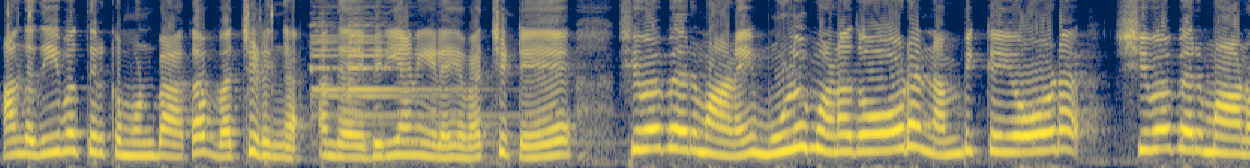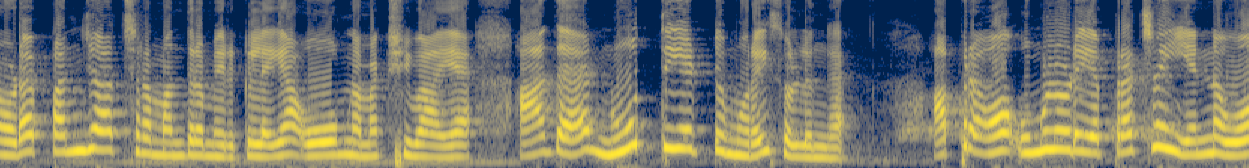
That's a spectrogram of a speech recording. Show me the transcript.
அந்த தீபத்திற்கு முன்பாக வச்சிடுங்க. அந்த பிரியாணி இலையை வச்சுட்டு சிவபெருமானை முழு மனதோட நம்பிக்கையோட சிவபெருமானோட பஞ்சாட்சர மந்திரம் இருக்கு இல்லையா? ஓம் நமக் சிவாய. அதை நூற்றி எட்டு முறை சொல்லுங்கள் அப்புறம் உங்களுடைய பிரச்சனை என்னவோ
